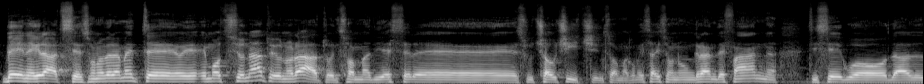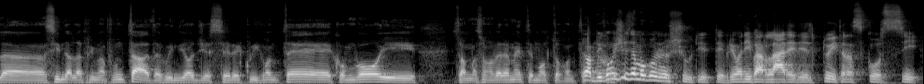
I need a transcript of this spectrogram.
Bene, grazie, sono veramente emozionato e onorato insomma, di essere su Ciao Cicci, insomma, come sai sono un grande fan, ti seguo dal, sin dalla prima puntata, quindi oggi essere qui con te, con voi, insomma sono veramente molto contento. Robby, come ci siamo conosciuti te, prima di parlare dei tuoi trascorsi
